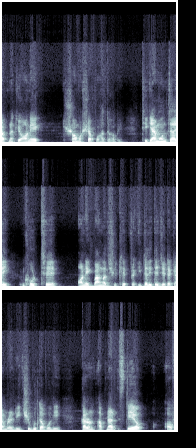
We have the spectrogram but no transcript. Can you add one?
আপনাকে অনেক সমস্যা পোহাতে হবে। ঠিক এমনটাই ঘটছে অনেক বাংলাদেশের ক্ষেত্রে। ইটালিতে যেটাকে আমরা রিচিবুতা বলি, কারণ আপনার স্টে অফ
